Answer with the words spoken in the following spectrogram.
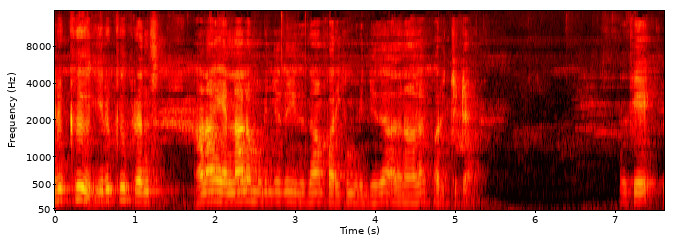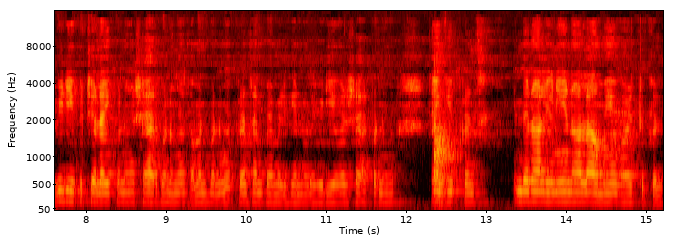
இருக்குது இருக்குது ஃப்ரெண்ட்ஸ் ஆனால் என்னால் முடிஞ்சது இதுதான் பறிக்க முடிஞ்சது. அதனால் பறிச்சிட்டேன். ஓகே வீடியோ பிடிச்ச லைக் பண்ணுங்கள் ஷேர் பண்ணுங்கள் கமெண்ட் பண்ணுங்கள் ஃப்ரெண்ட்ஸ் அண்ட் ஃபேமிலிக்கு என்னோடய வீடியோவை ஷேர் பண்ணுங்கள் தேங்க்யூ ஃப்ரெண்ட்ஸ் இந்த நாள் இனிய நாளாக அமைய வாழ்த்துக்கள்.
